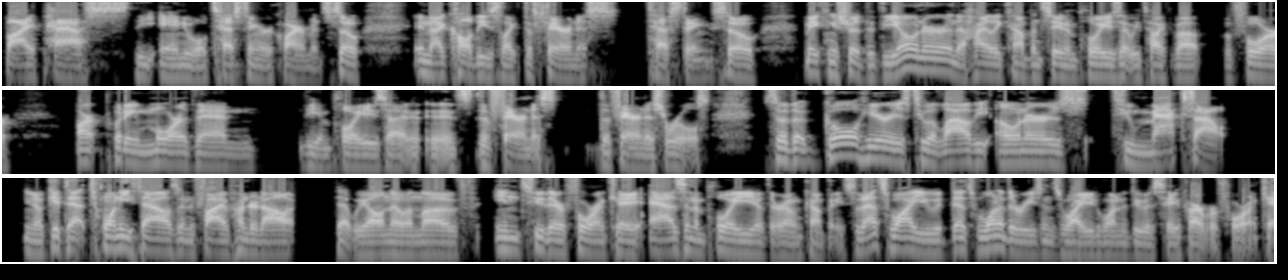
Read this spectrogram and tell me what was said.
bypass the annual testing requirements. So, and I call these like the fairness testing. So making sure that the owner and the highly compensated employees that we talked about before aren't putting more than the employees. Uh, it's the fairness, the fairness rules. So the goal here is to allow the owners to max out, you know, get that $20,500 that we all know and love into their 401k as an employee of their own company. So that's why you would, that's one of the reasons why you'd want to do a safe harbor 401k.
